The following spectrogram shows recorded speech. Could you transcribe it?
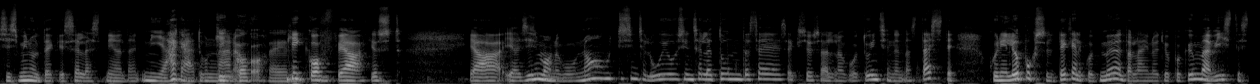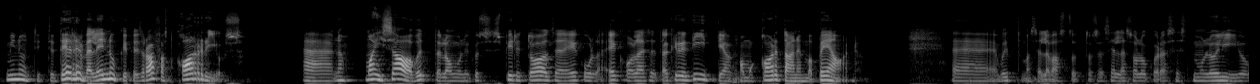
siis minul tekkis sellest nii-öelda nii äge tunne Kick nagu. kick-off ja just ja, ja siis ma nagu nautisin seal, ujusin selle tunde sees, eks ju, seal nagu tundsin ennast hästi, kuni lõpuks oli tegelikult mööda läinud juba kümme-viisteist minutit ja terve lennukitäis rahvast karjus. noh, ma ei saa võtta loomulikult spirituaalse egole, egole seda krediiti, aga ma kardan, et ma pean äh, võtma selle vastutuse selles olukorras, sest mul oli ju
